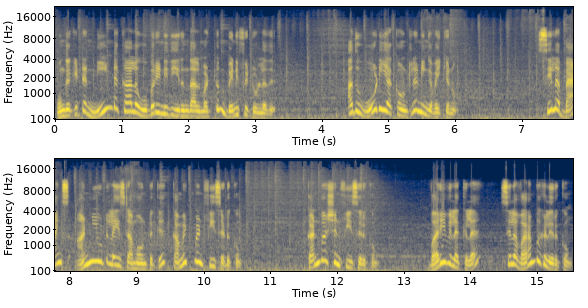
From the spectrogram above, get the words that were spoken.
உங்ககிட்ட நீண்ட கால உபரி நிதி இருந்தால் மட்டும் பெனிஃபிட் உள்ளது. அது ஓடி அக்கௌண்ட்ல நீங்க வைக்கணும். சில பேங்க்ஸ் அன்யூட்டிலைஸ்ட் அமௌண்ட்டுக்கு கமிட்மெண்ட் ஃபீஸ் எடுக்கும். கன்வர்ஷன் ஃபீஸ் இருக்கும். வரி விலக்கில் சில வரம்புகள் இருக்கும்.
